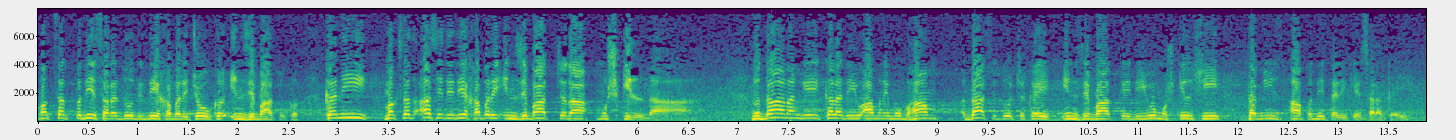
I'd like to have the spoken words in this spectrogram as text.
مقصد په دی سره دو دی خبری چه وکړ انضباط وکړ کنی مقصد اسی دی دی خبری انضباط چه دا مشکل دا نو دا رنگی کله دی امر مبهم داسی دو چه کئی انضباط کئی دی یو مشکل شی تمیز اپ دی طریقے سره کئی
